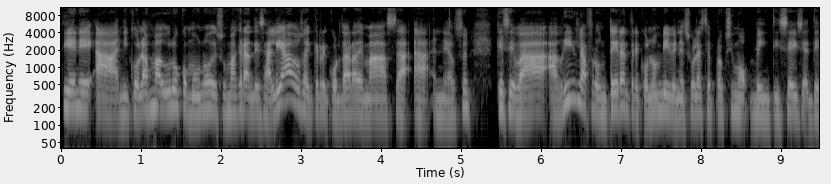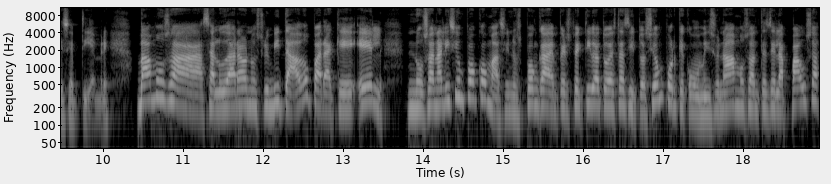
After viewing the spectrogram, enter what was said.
tiene a Nicolás Maduro como uno de sus más grandes aliados. Hay que recordar además a, Nelson que se va a abrir la frontera entre Colombia y Venezuela este próximo 26 de septiembre. Vamos a saludar a nuestro invitado para que él nos analice un poco más y nos ponga en perspectiva toda esta situación, porque como mencionábamos antes de la pausa,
